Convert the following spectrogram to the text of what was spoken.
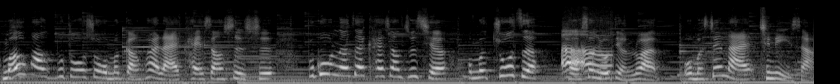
我们二话不多说，我们赶快来开箱试吃。不过呢，在开箱之前，我们桌子好像有点乱。我们先来清理一下。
